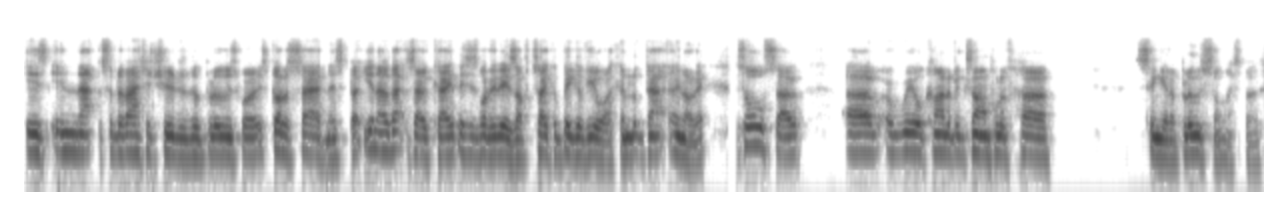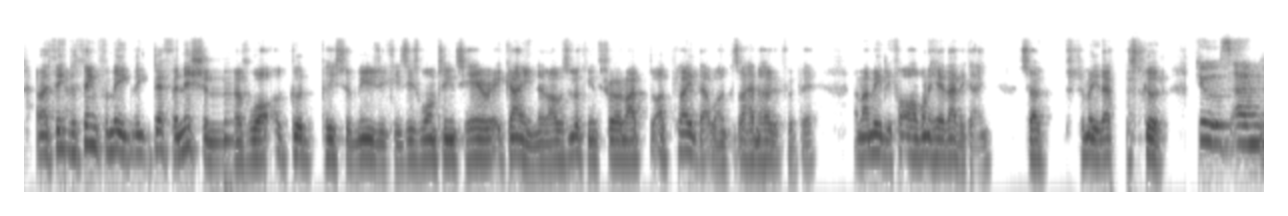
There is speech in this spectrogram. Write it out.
is in that sort of attitude of the blues where it's got a sadness but you know that's okay. This is what it is. I've taken a bigger view. I can look down in on it. It's also uh, a real kind of example of her singing a blues song, I suppose. And I think the thing for me, the definition of what a good piece of music is, is wanting to hear it again. And I was looking through and I, I played that one because I hadn't heard it for a bit. And I immediately thought, oh, I want to hear that again. So to me, that's good. Jools, um,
